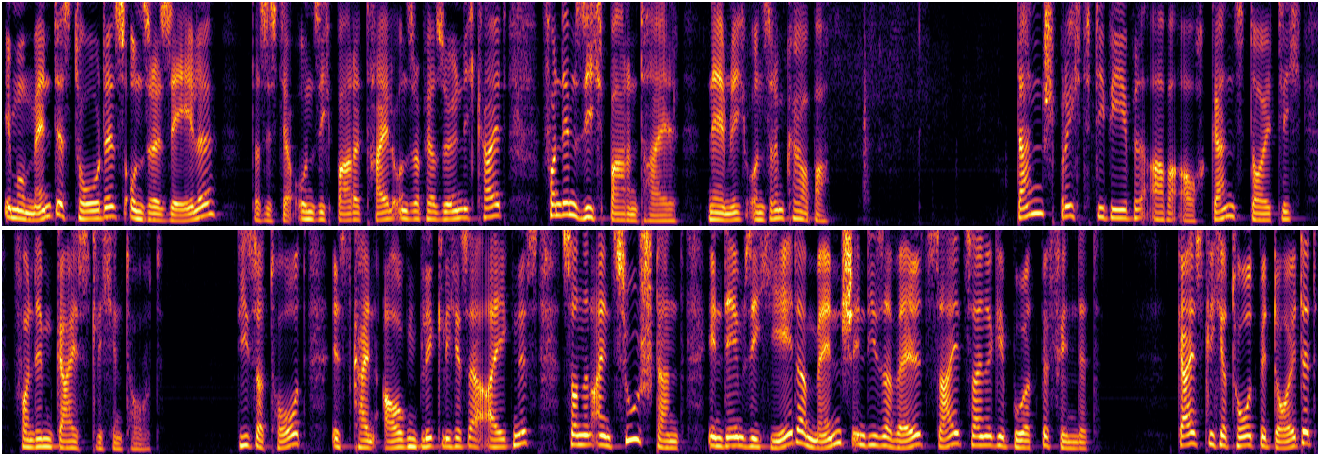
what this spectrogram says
im Moment des Todes unsere Seele, das ist der unsichtbare Teil unserer Persönlichkeit, von dem sichtbaren Teil, nämlich unserem Körper. Dann spricht die Bibel aber auch ganz deutlich von dem geistlichen Tod. Dieser Tod ist kein augenblickliches Ereignis, sondern ein Zustand, in dem sich jeder Mensch in dieser Welt seit seiner Geburt befindet. Geistlicher Tod bedeutet,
